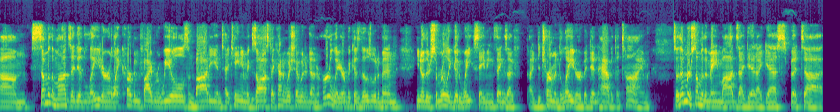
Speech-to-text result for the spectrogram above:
um, some of the mods I did later, like carbon fiber wheels and body and titanium exhaust, I kind of wish I would have done earlier because those would have been, you know, there's some really good weight saving things I've I determined later but didn't have at the time. So them are some of the main mods I did, I guess. But uh,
